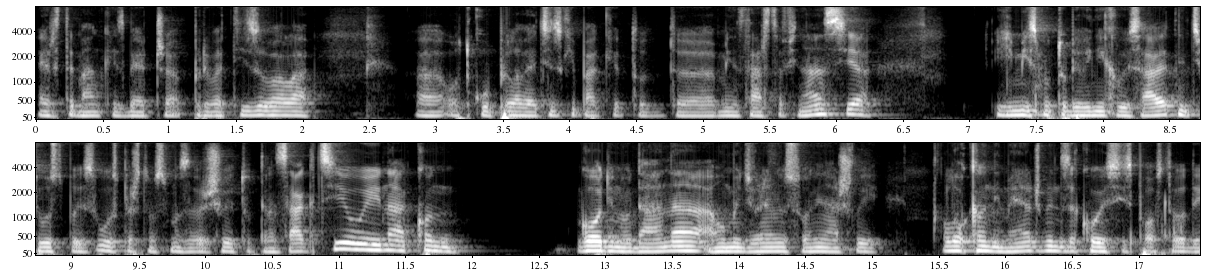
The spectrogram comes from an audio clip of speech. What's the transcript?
Erste banka iz Beča privatizovala, otkupila većinski paket od Ministarstva financija I mi smo tu bili njihovi savjetnici, uspešno smo završili tu transakciju i nakon godinu dana, a umeđu vremenu su oni našli lokalni menadžment za koji se ispostavilo da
